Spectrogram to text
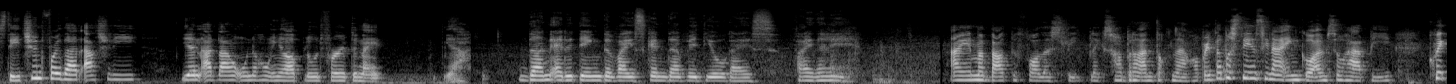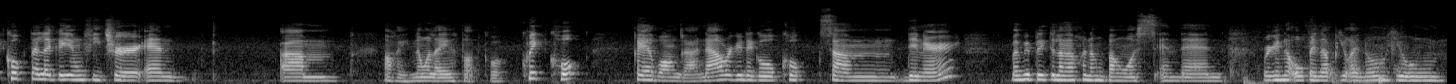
stay tuned for that. Actually, yan ata ang una kong i-upload for tonight. Yeah. Done editing the Vice Ganda video, guys. Finally. I am about to fall asleep. Like, sobrang antok na ako. Pero tapos na yung sinaing ko. I'm so happy. Quick cook talaga yung feature and, um, okay, nawala yung thought ko. Quick cook, kaya bongga. Now, we're gonna go cook some dinner. Magpiprito lang ako ng bangus and then, we're gonna open up yung ano, yung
